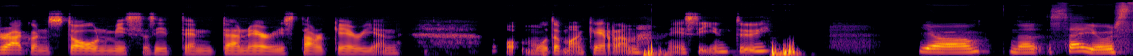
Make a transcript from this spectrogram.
Dragonstone, missä sitten Daenerys Targaryen muutaman kerran esiintyi. Joo, no se just.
